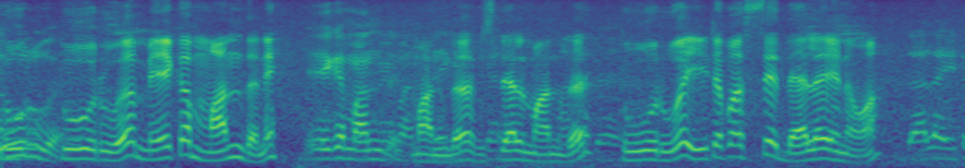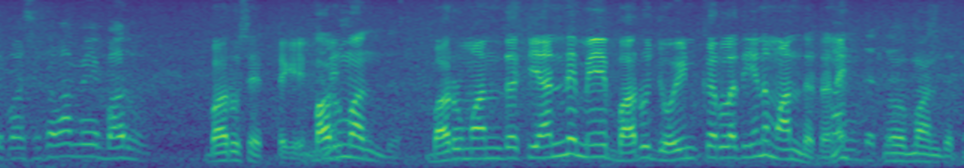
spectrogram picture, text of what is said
තූරුව. තූරුව මේක මන්දනේ. ඒක මන්ද. මන්ද විස්දල් මන්ද තූරුව ඊට පස්සේ දැල එනවා. දාලා ඊට පස්සේ තමයි මේ බරු. බරු සෙට් එකේ. බරු මන්ද. බරු මන්ද කියන්නේ මේ බරු ජොයින් කරලා තියෙන මන්දටනේ. ඔව් මන්දට.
